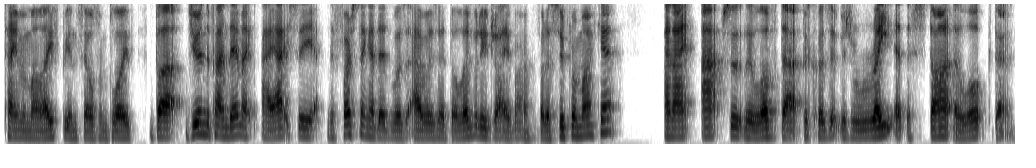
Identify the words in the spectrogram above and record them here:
time in my life being self-employed. But during the pandemic, I actually the first thing I did was I was a delivery driver for a supermarket. And I absolutely loved that because it was right at the start of lockdown.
